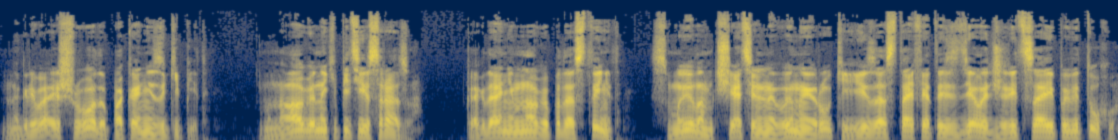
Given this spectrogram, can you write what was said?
нагреваешь воду, пока не закипит. Много накипяти сразу. Когда немного подостынет, с мылом тщательно вымой руки и заставь это сделать жреца и повитуху.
